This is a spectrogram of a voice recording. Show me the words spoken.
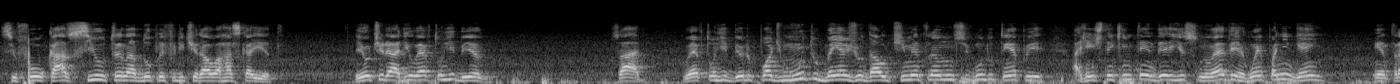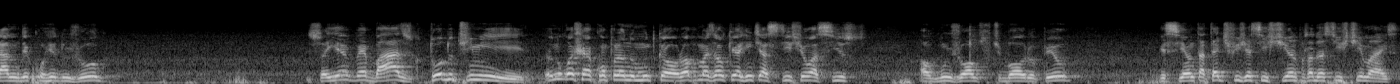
Se for o caso, se o treinador preferir tirar o Arrascaeta. Eu tiraria o Everton Ribeiro. Sabe? O Everton Ribeiro pode muito bem ajudar o time entrando no segundo tempo. E a gente tem que entender isso. Não é vergonha para ninguém entrar no decorrer do jogo. Isso aí é, é, básico. Todo time. Eu não gosto de ficar comprando muito com a Europa, mas é o que a gente assiste. Eu assisto alguns jogos de futebol europeu. Esse ano tá até difícil de assistir, ano passado eu assisti mais.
